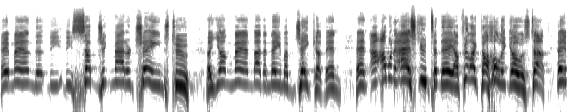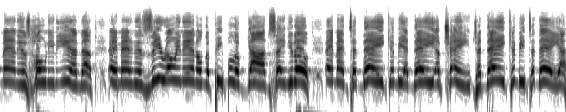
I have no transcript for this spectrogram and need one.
amen, the, the, the subject matter changed to a young man by the name of Jacob. And, and I, I want to ask you today, I feel like the Holy Ghost, uh, amen, is honing in, uh, amen, and is zeroing in on the people of God, saying, you know, amen, today can be a day of change. A day can be today, uh,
